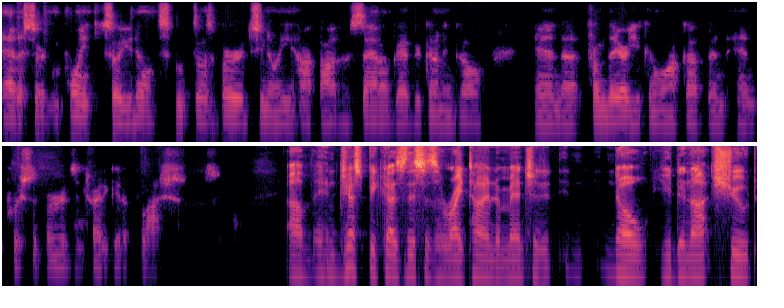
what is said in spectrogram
at a certain point, so you don't spook those birds, you know, you hop out of the saddle, grab your gun, and go. And uh, from there, you can walk up and, and push the birds and try to get a flush. Um, and just because this is the right time to mention it, no, you do not shoot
